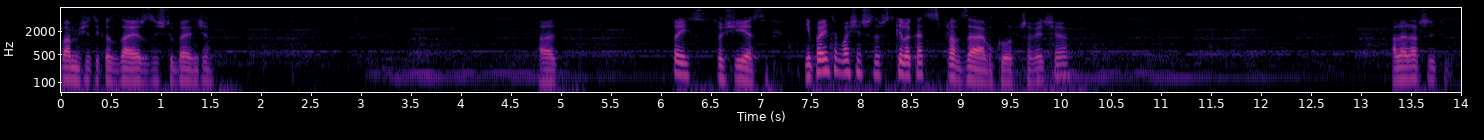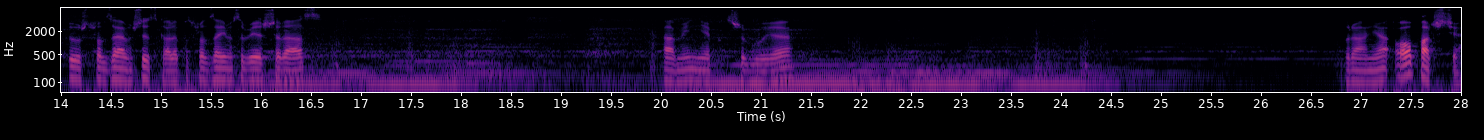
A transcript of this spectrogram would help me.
Chyba mi się tylko zdaje, że coś tu będzie. Ale tutaj coś jest. Nie pamiętam właśnie, czy te wszystkie lokacje sprawdzałem, kurczę, wiecie? Ale raczej tu- już sprawdzałem wszystko, ale posprawdzajmy sobie jeszcze raz. Kamień nie potrzebuję. Brania. O, patrzcie.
